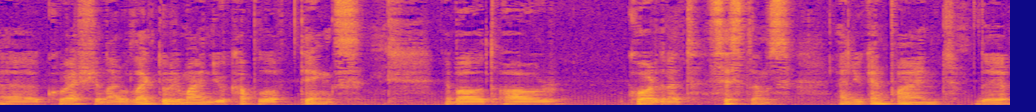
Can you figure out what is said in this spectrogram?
uh, question, I would like to remind you a couple of things about our coordinate systems and you can find the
